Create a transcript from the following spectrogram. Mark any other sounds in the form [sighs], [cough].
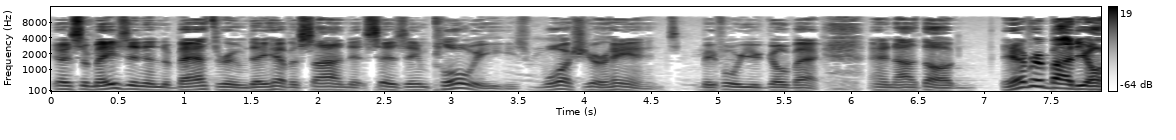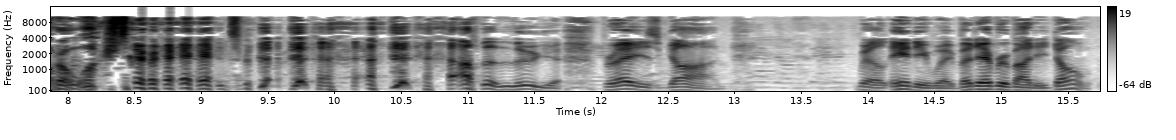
It's amazing in the bathroom, they have a sign that says, employees, wash your hands before you go back. And I thought, everybody ought to [laughs] wash their hands. [laughs] Hallelujah. Praise God. Well, anyway, but everybody don't.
